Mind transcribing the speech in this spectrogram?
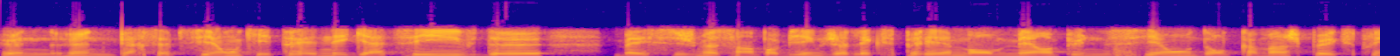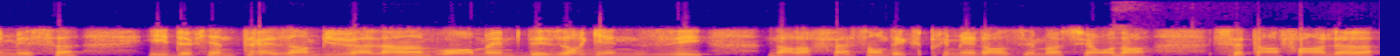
une, perception qui est très négative de ben si je me sens pas bien que je l'exprime, on me met en punition, donc comment je peux exprimer ça? ils deviennent très ambivalents, voire même désorganisés dans leur façon d'exprimer leurs émotions. Alors, cet enfant-là,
